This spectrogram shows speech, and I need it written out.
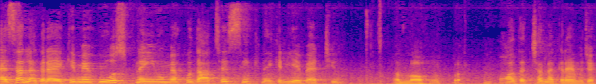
ऐसा लग रहा है कि मैं होस्ट नहीं हूँ मैं खुद आपसे सीखने के लिए बैठी हूँ। अल्लाह बहुत अच्छा लग रहा है मुझे।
